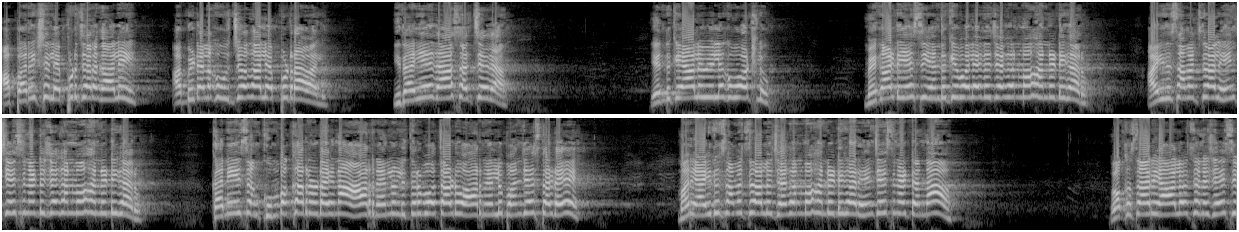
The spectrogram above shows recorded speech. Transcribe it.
ఆ పరీక్షలు ఎప్పుడు జరగాలి? ఆ బిడ్డలకు ఉద్యోగాలు ఎప్పుడు రావాలి? ఇది అయ్యేదా సచ్చేదా? ఎందుకు ఇవ్వాలి వీళ్ళకు ఓట్లు? మెగా డిఎస్సి ఎందుకు ఇవ్వలేదు జగన్మోహన్ రెడ్డి గారు? ఐదు సంవత్సరాలు ఏం చేసినట్టు జగన్మోహన్ రెడ్డి గారు? కనీసం కుంభకర్ణుడైనా ఆరు నెలలు నిద్రపోతాడు ఆరు నెలలు పనిచేస్తాడే మరి ఐదు సంవత్సరాలు జగన్మోహన్ రెడ్డి గారు ఏం చేసినట్టన్నా? ఒకసారి ఆలోచన చేసి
